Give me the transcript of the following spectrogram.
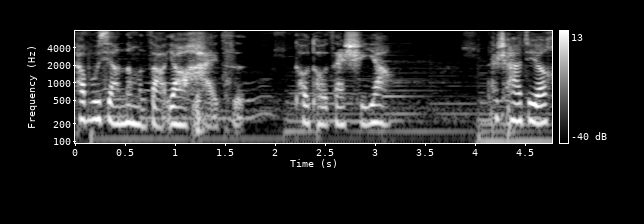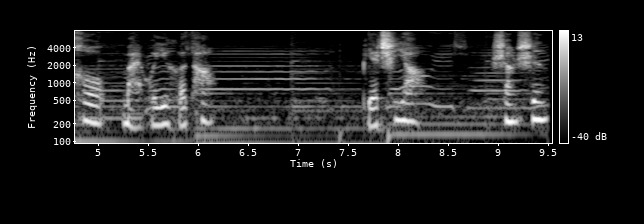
他不想那么早要孩子，偷偷在吃药。他察觉后买回一盒套。别吃药，伤身。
